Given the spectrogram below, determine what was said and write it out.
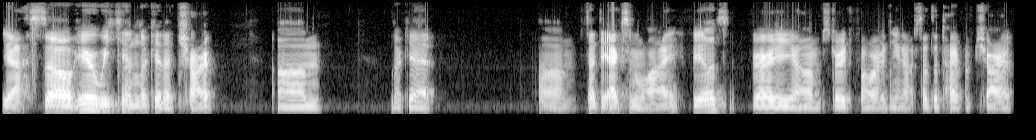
Yeah, so here we can look at a chart. Um, look at um, set the X and Y fields. Very um, straightforward, you know, set the type of chart,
